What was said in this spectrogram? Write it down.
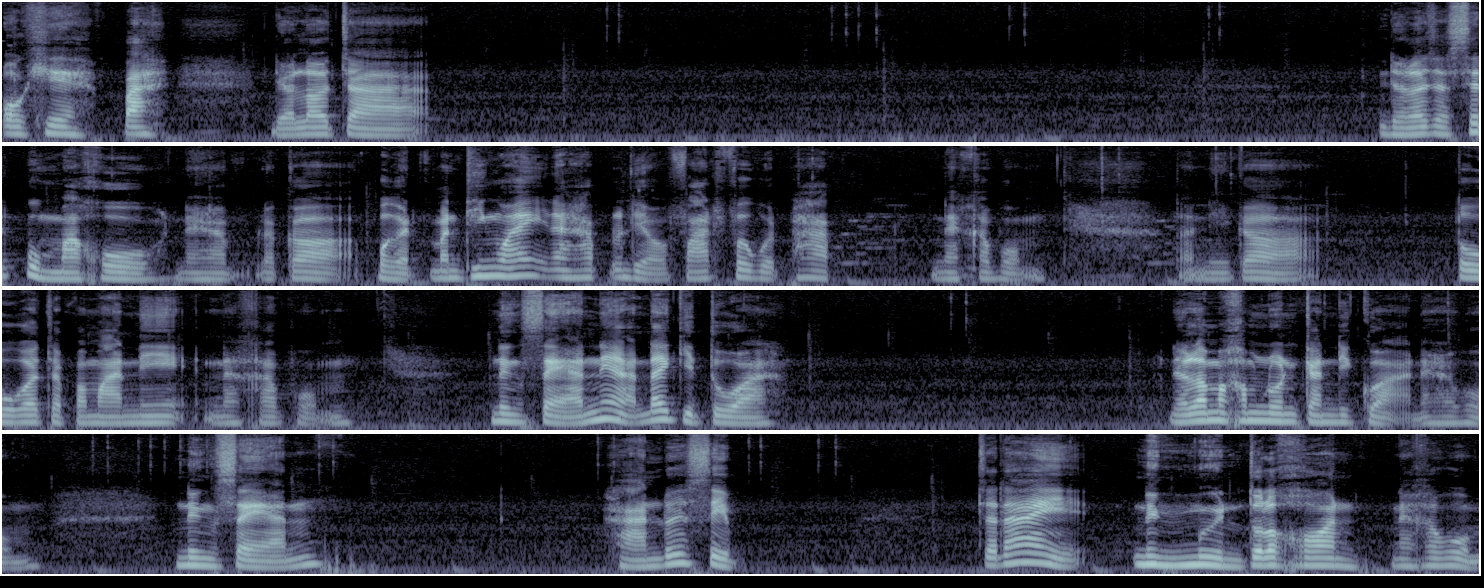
โอเคไปเดี๋ยวเราจะ เดี๋ยวเราจะเซตปุ่มมาโครนะครับ แล้วก็เปิดมันทิ้งไว้นะครับ แล้วเดี๋ยวฟาสต์ f o r w ร์ d ภาพนะครับผม ตอนนี้ก็ตู้ก็จะประมาณนี้นะครับผมหนึ่งแสนเนี่ยได้กี่ตัว เดี๋ยวเรามาคำนวณกันดีกว่านะครับผมหนึ่งแสนหารด้วยสิบจะได้หนึ่งหมื่นตัวละครนะครับผม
